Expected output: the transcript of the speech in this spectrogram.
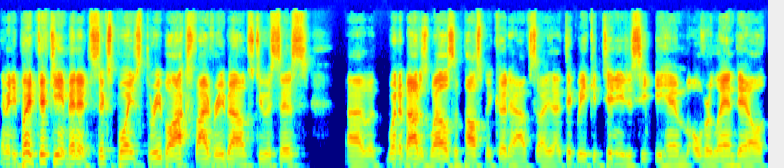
I mean, he played 15 minutes, six points, three blocks, five rebounds, two assists. Uh, went about as well as it possibly could have. So I, I think we continue to see him over Landale.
